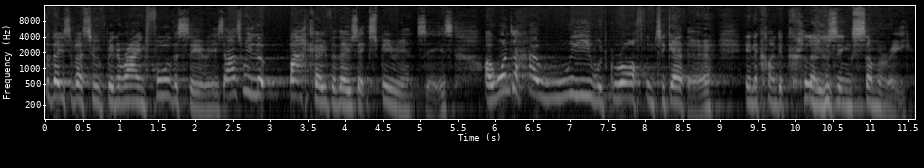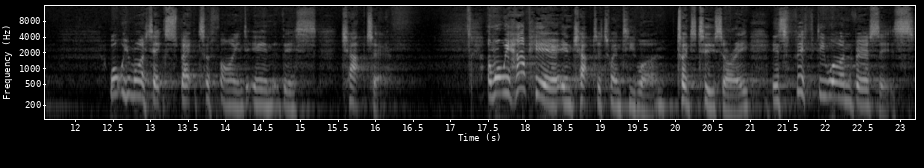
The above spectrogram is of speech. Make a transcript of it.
for those of us who have been around for the series, as we look back over those experiences, I wonder how we would graph them together in a kind of closing summary what we might expect to find in this chapter. And what we have here in chapter 21, 22, sorry, is 51 verses.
